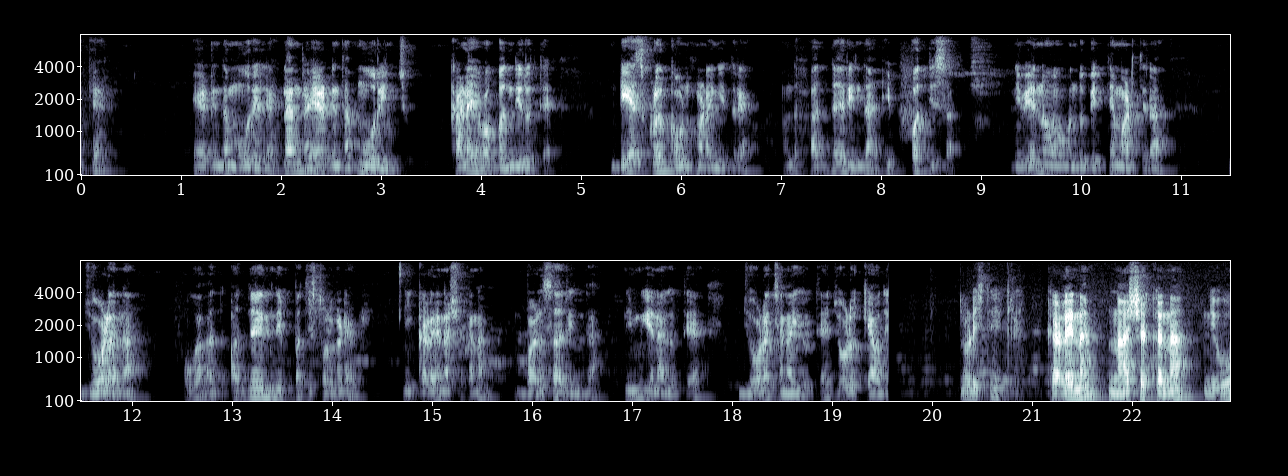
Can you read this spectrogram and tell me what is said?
ಓಕೆ ಎರಡರಿಂದ ಮೂರು ಎಲೆ, ಇಲ್ಲಾಂದರೆ ಎರಡರಿಂದ ಮೂರು ಇಂಚು ಕಳೆ ಯಾವಾಗ ಬಂದಿರುತ್ತೆ? ಡೇಸ್ಗಳಲ್ಲಿ ಕೌಂಟ್ ಮಾಡೋಂಗಿದ್ರೆ ಒಂದು ಹದಿನೈದರಿಂದ ಇಪ್ಪತ್ತು ದಿವಸ. ನೀವೇನು ಒಂದು ಬಿತ್ತನೆ ಮಾಡ್ತೀರಾ? ಜೋಳನ, ಅವಾಗ ಅದು ಹದಿನೈದರಿಂದ ಇಪ್ಪತ್ತು ದಿವಸದೊಳಗಡೆ ಈ ಕಳೆನಾಶಕನ ಬಳಸೋದ್ರಿಂದ ನಿಮ್ಗೇನಾಗುತ್ತೆ? ಜೋಳ ಚೆನ್ನಾಗಿರುತ್ತೆ. ಜೋಳಕ್ಕೆ ಯಾವುದೇ ನೋಡಿ ಸ್ನೇಹಿತರೆ, ಕಳೆನ ನಾಶಕನ ನೀವು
